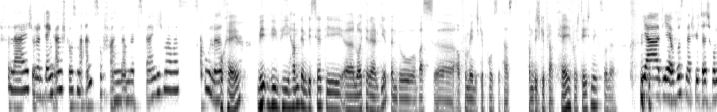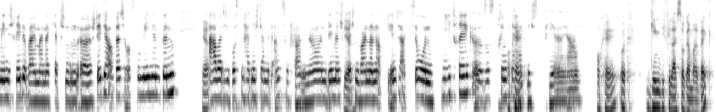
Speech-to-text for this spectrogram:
vielleicht oder ein Denkanstoß mal anzufangen damit. Das wäre eigentlich mal was Cooles. Okay. Wie, wie, wie haben denn bisher die äh, Leute reagiert, wenn du was äh, auf Rumänisch gepostet hast? Haben dich gefragt, hey, verstehe ich nichts? Oder? Ja, die wussten natürlich, dass ich Rumänisch rede, weil in meiner Caption äh, steht ja auch, dass ich aus Rumänien bin. Ja. Aber die wussten halt nicht damit anzufangen. Ne? Und dementsprechend ja. waren dann auch die Interaktionen niedrig. Also es bringt okay. mir halt nicht so viel, ja. Okay. Ging die vielleicht sogar mal weg?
